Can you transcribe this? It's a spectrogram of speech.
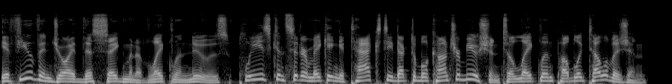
If you've enjoyed this segment of Lakeland News, please consider making a tax-deductible contribution to Lakeland Public Television.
